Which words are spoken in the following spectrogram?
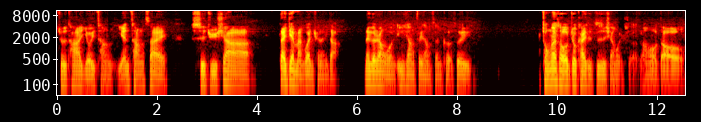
就是他有一场延长赛十局下再见满贯全垒打，那个让我印象非常深刻，所以从那时候就开始支持响尾蛇，然后到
